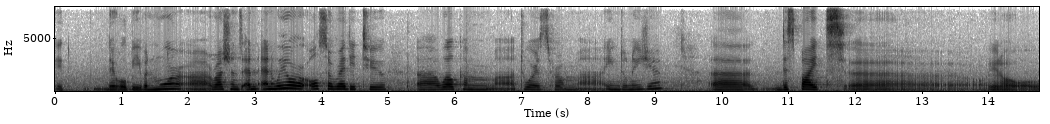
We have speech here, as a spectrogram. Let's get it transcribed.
it, there will be even more Russians, and, and we are also ready to welcome tourists from Indonesia. Uh, despite uh, you know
